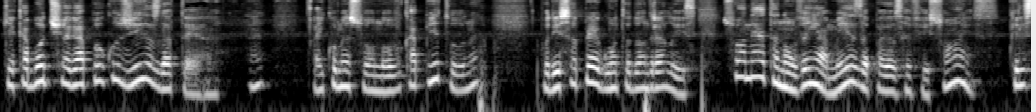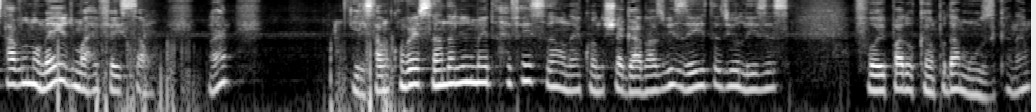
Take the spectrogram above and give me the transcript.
que acabou de chegar há poucos dias da Terra. Né? Aí começou um novo capítulo, né? Por isso a pergunta do André Luiz. Sua neta não vem à mesa para as refeições? Porque eles estavam no meio de uma refeição, né? Eles estavam conversando ali no meio da refeição, né? Quando chegaram as visitas e Ulisses foi para o campo da música, né?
